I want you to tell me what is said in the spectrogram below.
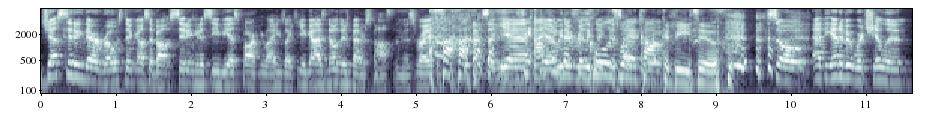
just sitting there roasting us about sitting in a CVS parking lot. He's like, "You guys know there's better spots than this, right?" it's like, yeah, See, I yeah, think we that's didn't really the coolest way a cop through could be too. So at the end of it, we're chilling,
